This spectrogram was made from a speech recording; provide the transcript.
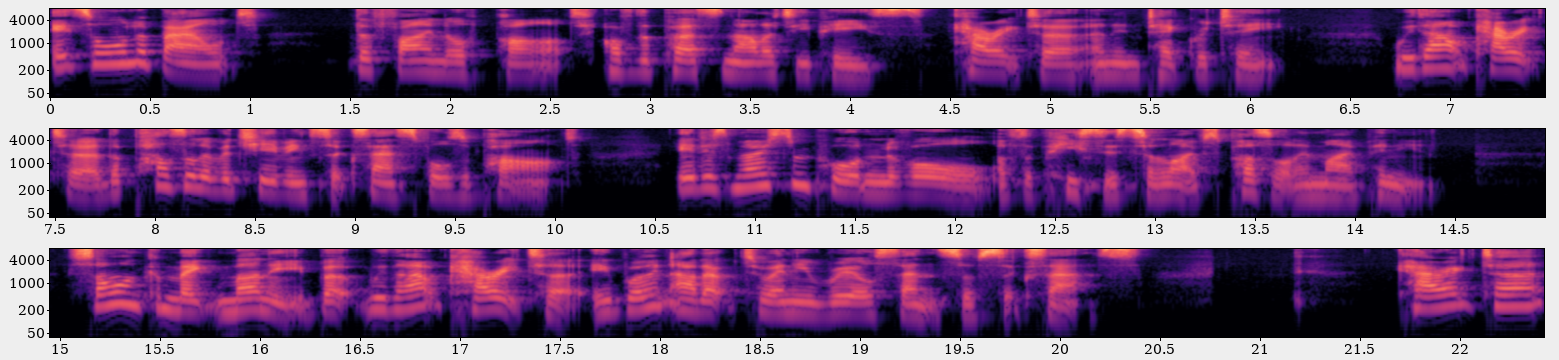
It's all about the final part of the personality piece character and integrity. Without character, the puzzle of achieving success falls apart. It is most important of all of the pieces to life's puzzle, in my opinion. Someone can make money, but without character, it won't add up to any real sense of success. Character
